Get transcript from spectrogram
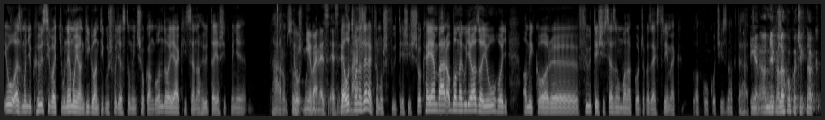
jó, az mondjuk hőszivattyú nem olyan gigantikus fogyasztó, mint sokan gondolják, hiszen a hőteljesítménye háromszoros. Jó, nyilván ez, ez De ez ott más. van az elektromos fűtés is sok helyen, bár abban meg ugye az a jó, hogy amikor fűtési szezon van, akkor csak az extrémek lakókocsiznak. Tehát Igen, amik a lakókocsiknak,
